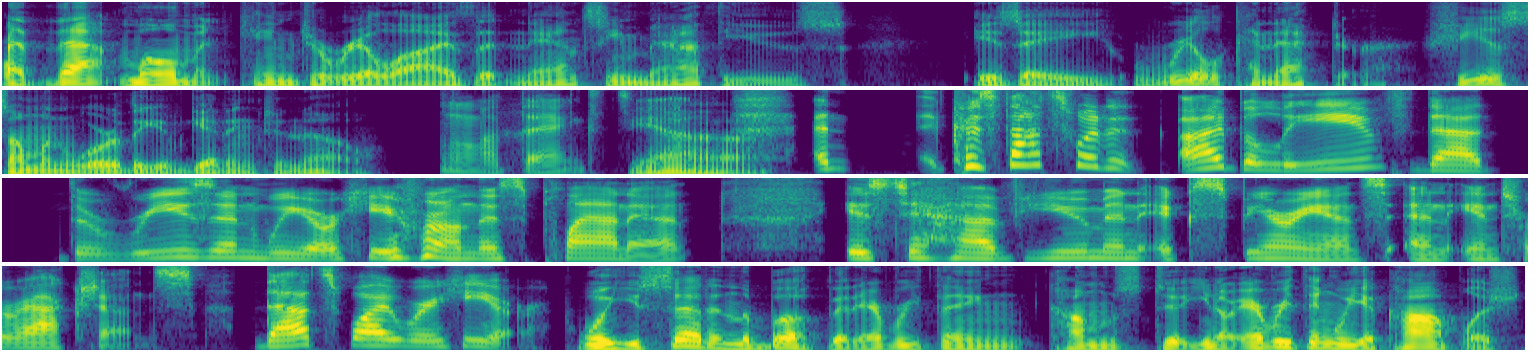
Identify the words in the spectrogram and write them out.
at that moment came to realize that Nancy Matthews is a real connector. She is someone worthy of getting to know. Oh, thanks. Yeah. Yeah. Because eh, that's what it, I believe that the reason we are here on this planet is to have human experience and interactions. That's why we're here. Well, you said in the book that everything comes to, you know, everything we accomplish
